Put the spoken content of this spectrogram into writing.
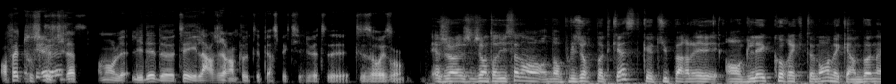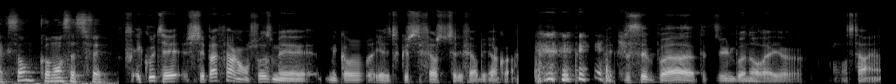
en fait, tout ce que je dis là, c'est vraiment l'idée de élargir un peu tes perspectives et tes, horizons. J'ai entendu ça dans, plusieurs podcasts que tu parlais anglais correctement avec un bon accent. Comment ça se fait? Écoute, je sais pas faire grand chose, mais, mais quand il y a des trucs que je sais faire, je sais les faire bien, quoi. je sais pas, peut-être j'ai une bonne oreille. Euh rien.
